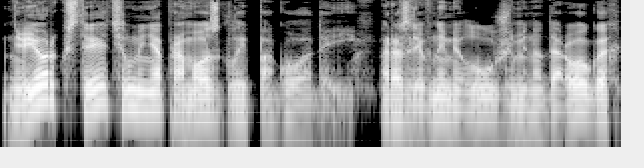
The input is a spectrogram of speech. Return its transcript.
Нью-Йорк встретил меня промозглой погодой, разливными лужами на дорогах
